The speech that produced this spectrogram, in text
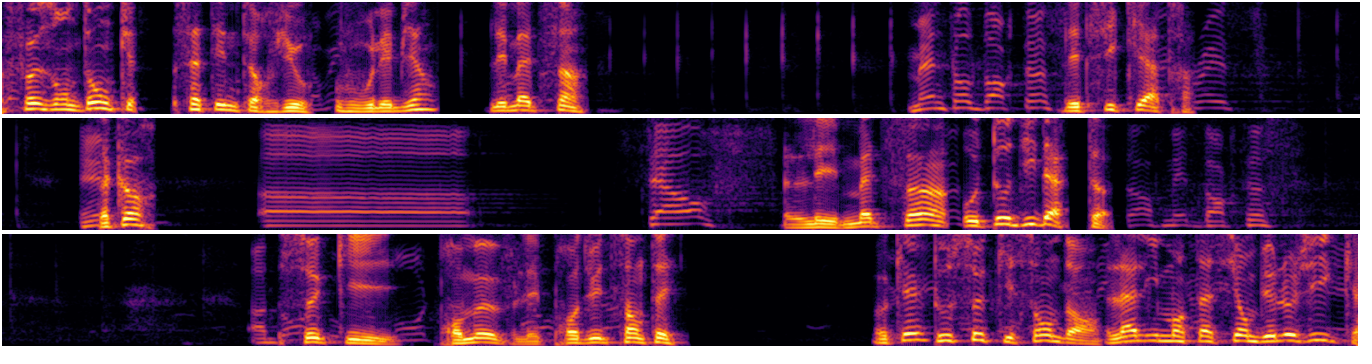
Faisons donc cette interview. Vous voulez bien? Les médecins, les psychiatres, d'accord? Les médecins autodidactes, ceux qui promeuvent les produits de santé. Ok? Tous ceux qui sont dans l'alimentation biologique.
